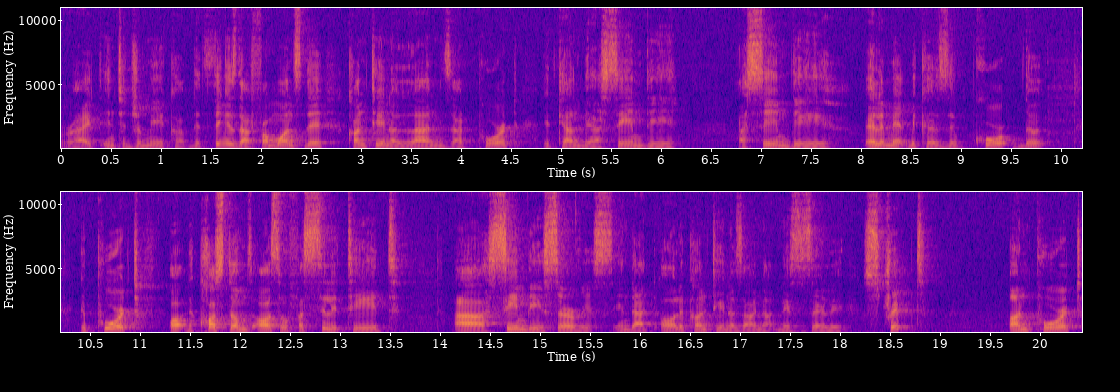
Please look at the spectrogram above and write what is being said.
right, into Jamaica. The thing is that from once the container lands at port, it can be a same day, a same day element because the, core, the, the port, uh, the customs also facilitate uh, same day service in that all the containers are not necessarily stripped on port.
